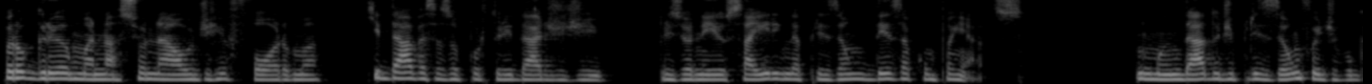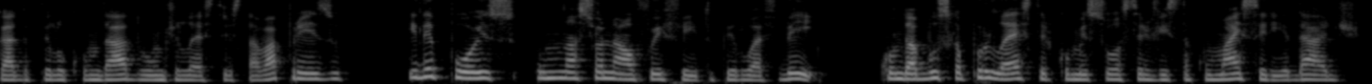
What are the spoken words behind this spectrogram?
programa nacional de reforma que dava essas oportunidades de prisioneiros saírem da prisão desacompanhados. Um mandado de prisão foi divulgado pelo condado onde Lester estava preso, e depois um nacional foi feito pelo FBI. Quando a busca por Lester começou a ser vista com mais seriedade,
